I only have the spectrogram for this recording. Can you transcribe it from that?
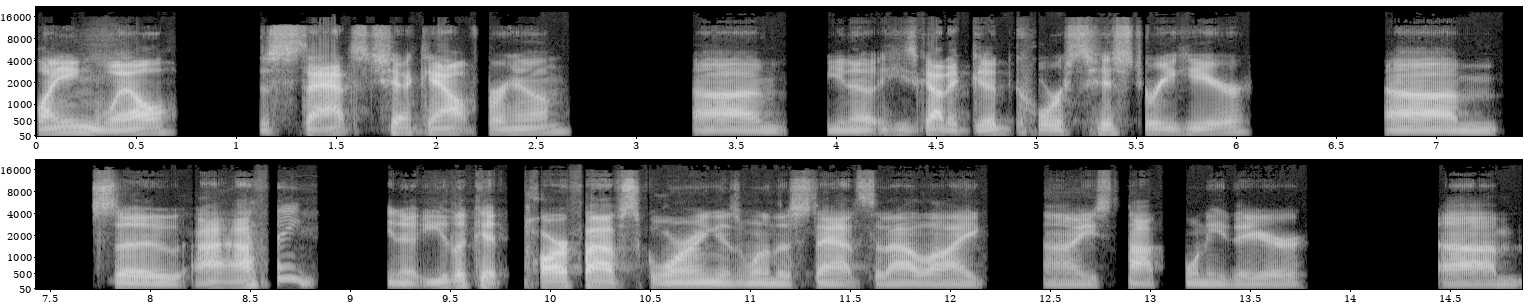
playing well. The stats check out for him. Um, you know, he's got a good course history here. Um, so I, I think, you know, you look at par five scoring is one of the stats that I like. Uh, he's top 20 there. Um,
